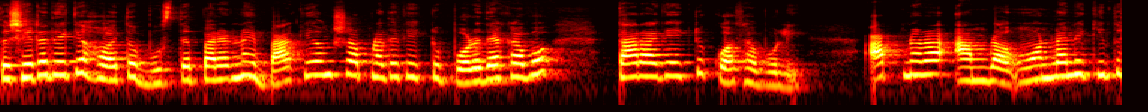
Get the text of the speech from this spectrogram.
তো সেটা দেখে হয়তো বুঝতে পারেন নাই, বাকি অংশ আপনাদেরকে একটু পরে দেখাবো। তার আগে একটু কথা বলি। আপনারা, আমরা অনলাইনে কিন্তু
